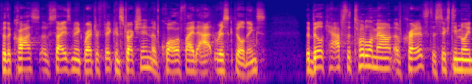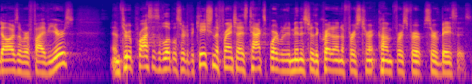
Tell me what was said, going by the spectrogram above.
for the costs of seismic retrofit construction of qualified at risk buildings. The bill caps the total amount of credits to $60 million over five years. And through a process of local certification, the Franchise Tax Board would administer the credit on a first come, first served basis.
